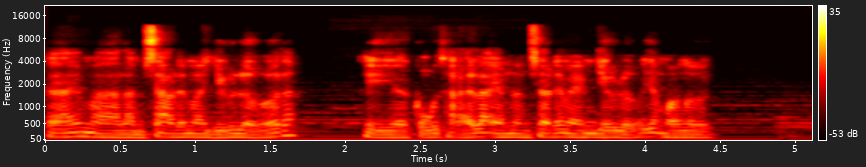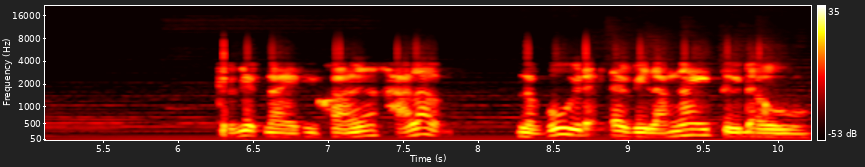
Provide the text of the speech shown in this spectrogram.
cái mà làm sao để mà giữ lửa đó thì ờ, cụ thể là em làm sao để mà em giữ lửa cho mọi người? Cái việc này thì khá khá là là vui đấy tại vì là ngay từ đầu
